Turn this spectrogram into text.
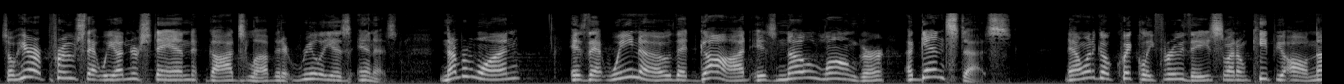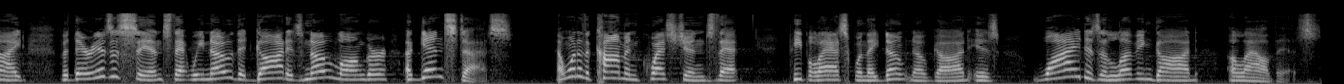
So here are proofs that we understand God's love, that it really is in us. Number one, is that we know that God is no longer against us. Now, I want to go quickly through these so I don't keep you all night, but there is a sense that we know that God is no longer against us. Now, one of the common questions that people ask when they don't know God is why does a loving God allow this?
